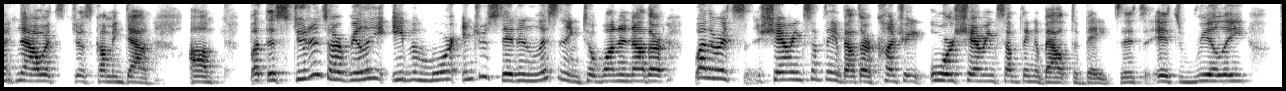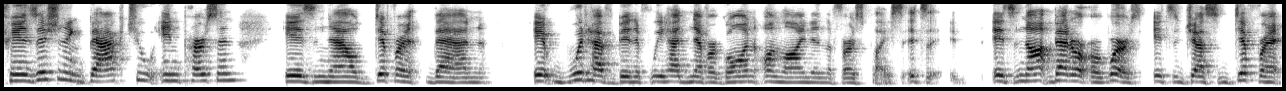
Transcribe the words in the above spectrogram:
now it's just coming down. Um, but the students are really even more interested in listening to one another, whether it's sharing something about their country or sharing something about debates. It's it's really transitioning back to in person is now different than it would have been if we had never gone online in the first place. It's it's not better or worse. It's just different.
